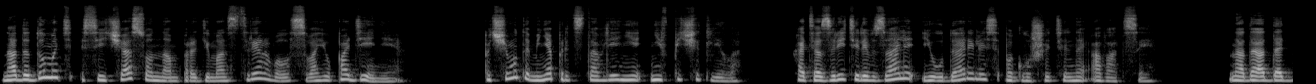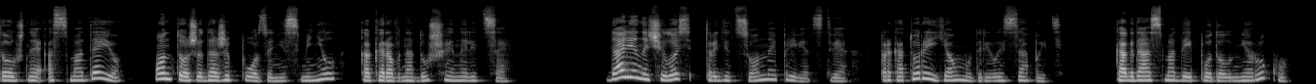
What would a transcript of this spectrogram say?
Надо думать, сейчас он нам продемонстрировал свое падение. Почему-то меня представление не впечатлило, хотя зрители в зале и ударились в оглушительной овации. Надо отдать должное Асмодею, он тоже даже позы не сменил, как и равнодушие на лице. Далее началось традиционное приветствие, про которое я умудрилась забыть. Когда Асмодей подал мне руку,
